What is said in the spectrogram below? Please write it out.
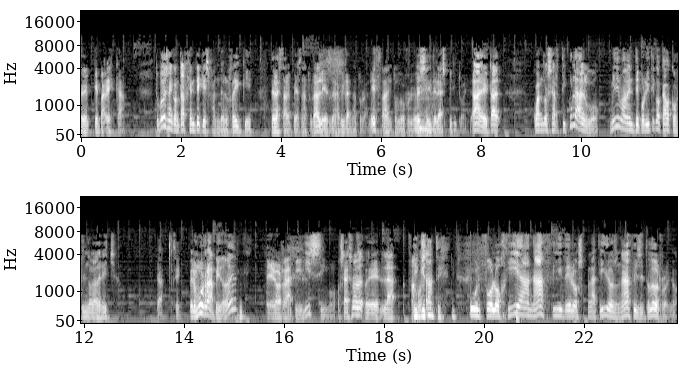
eh, que parezca, tú puedes encontrar gente que es fan del Reiki, de las terapias naturales, de la vida en naturaleza y todo el rollo ese, Mm. y de la espiritualidad y tal. Cuando se articula algo mínimamente político, acaba corriendo a la derecha. Ya, sí. Pero muy rápido, ¿eh? Pero rapidísimo. O sea, eso eh, la famosa Inquietante. ufología nazi de los platillos nazis y todo el rollo.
